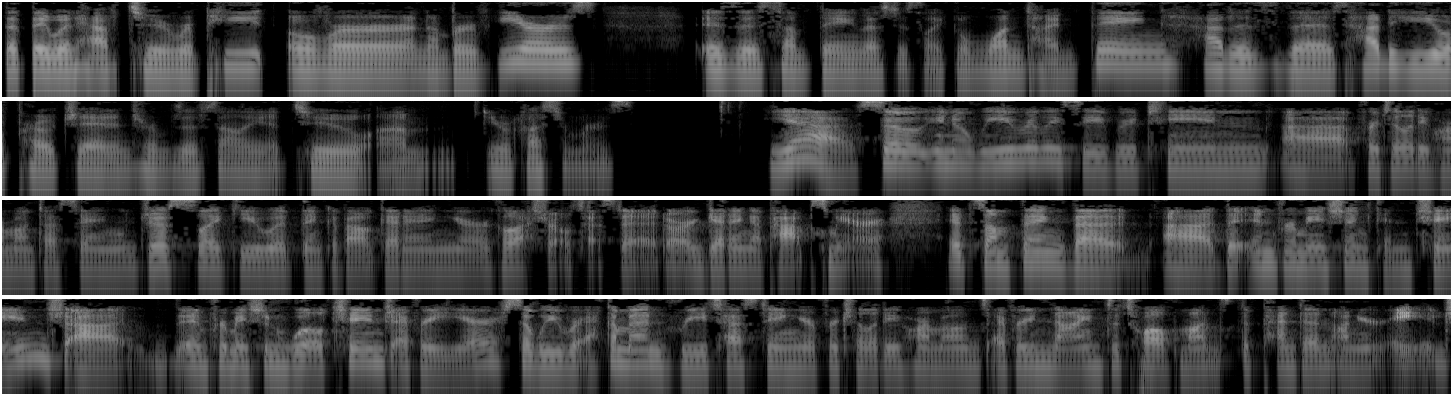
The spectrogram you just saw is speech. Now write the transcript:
that they would have to repeat over a number of years? Is this something that's just like a one time thing? How does this, how do you approach it in terms of selling it to um, your customers? Yeah. So, you know, we really see routine uh, fertility hormone testing just like you would think about getting your cholesterol tested or getting a pap smear. It's something that uh, the information can change. Uh, the information will change every year. So, we recommend retesting your fertility hormones every nine to 12 months, dependent on your age.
